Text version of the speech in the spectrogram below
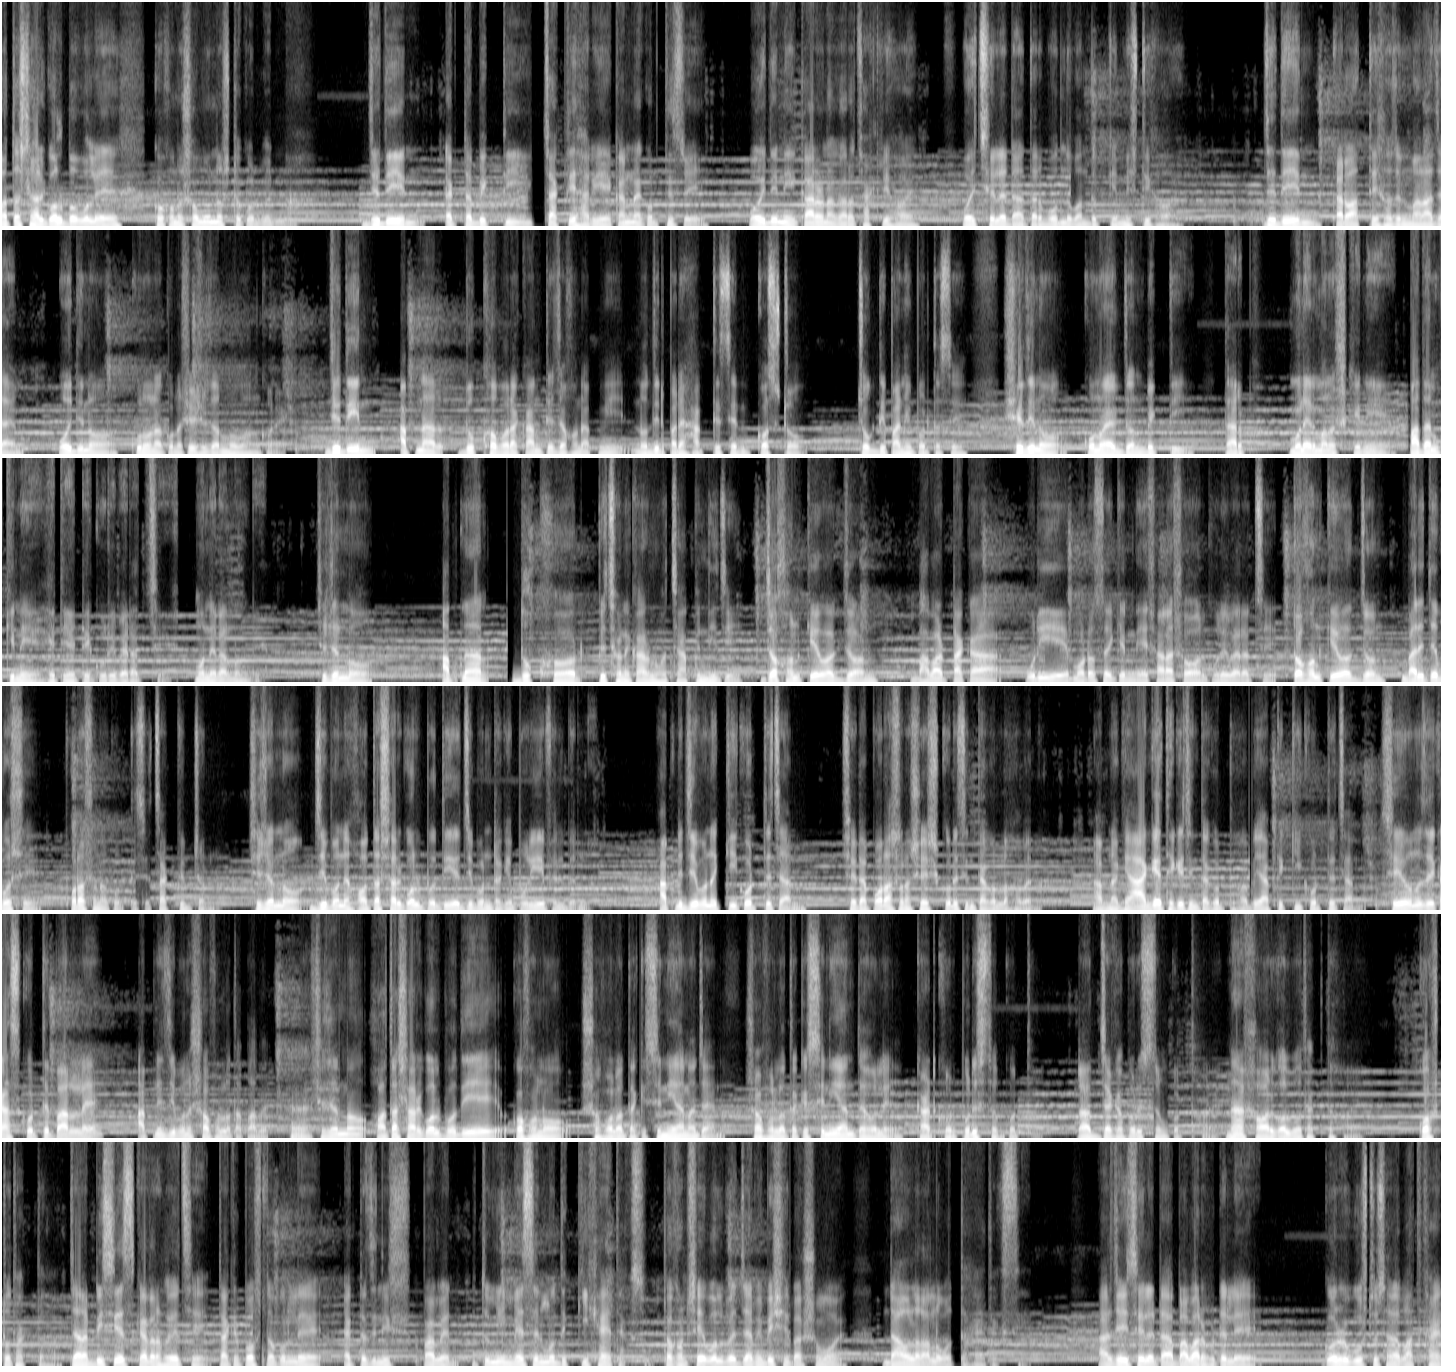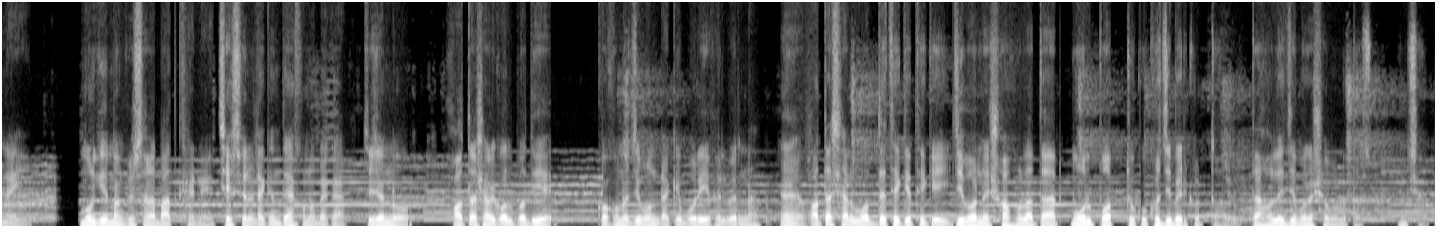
হতাশার গল্প বলে কখনো সময় নষ্ট করবেন না। যেদিন একটা ব্যক্তি চাকরি হারিয়ে কান্না করতেছে, ওই দিনই কারও না কারও চাকরি হয়, ওই ছেলেটা তার বন্ধু বান্ধবকে মিষ্টি খাওয়ায়। যেদিন কারও আত্মীয় স্বজন মারা যায়, ওই দিনও কোনো না কোনো শিশু জন্মগ্রহণ করে। যেদিন আপনার দুঃখ ভরা কান্তে যখন আপনি নদীর পাড়ে হাঁটতেছেন, কষ্ট, চোখ দিয়ে পানি পড়তেছে, সেদিনও কোনো একজন ব্যক্তি তার মনের মানুষকে নিয়ে বাদাম কিনে হেঁটে হেঁটে ঘুরে বেড়াচ্ছে মনের আনন্দে। সেজন্য আপনার দুঃখর পেছনে কারণ হচ্ছে আপনি নিজেই। যখন কেউ একজন বাবার টাকা উড়িয়ে মোটরসাইকেল নিয়ে সারা শহর ঘুরে বেড়াচ্ছে, তখন কেউ একজন বাড়িতে বসে পড়াশোনা করতেছে চাকরির জন্য। সেজন্য জীবনে হতাশার গল্প দিয়ে জীবনটাকে ভরিয়ে ফেলবেন না। আপনি জীবনে কি করতে চান, সেটা পড়াশোনা শেষ করে চিন্তা করলে হবে না। আপনাকে আগে থেকে চিন্তা করতে হবে আপনি কি করতে চান। সেই অনুযায়ী কাজ করতে পারলে আপনি জীবনে সফলতা পাবেন। হ্যাঁ সেজন্য হতাশার গল্প দিয়ে কখনো সফলতাকে ছিনিয়ে আনা যায় না। সফলতাকে ছিনিয়ে আনতে হলে কাঠখোর পরিশ্রম করতে হয়, রাত জাগা পরিশ্রম করতে হয়, না খাওয়ার গল্প থাকতে হয়, কষ্ট থাকতে হয়। যারা বিসিএস ক্যাডার হয়েছে, তাকে প্রশ্ন করলে একটা জিনিস পাবেন, তুমি মেসের মধ্যে কি খেয়ে থাকছো? তখন সে বলবে যে, আমি বেশিরভাগ সময় ডাউল আর আলো ভর্তা খেয়ে থাকছি। আর যেই ছেলেটা বাবার হোটেলে গরুর গোস্ত ছাড়া ভাত খায় নাই, মুরগির মাংস ছাড়া ভাত খায় নাই সে ছেলেটা কিন্তু এখনও বেকার। সেজন্য হতাশার গল্প দিয়ে কখনো জীবনটাকে ভরিয়ে ফেলবেন না। হ্যাঁ হতাশার মধ্যে থেকে থেকেই জীবনের সফলতার মূল পথটুকু খুঁজে বের করতে হবে। তাহলে জীবনের সফলতা। ইনশাআল্লাহ।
